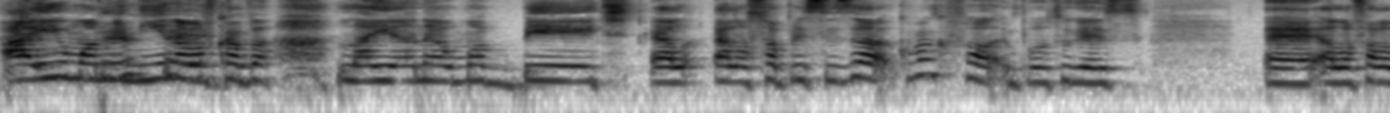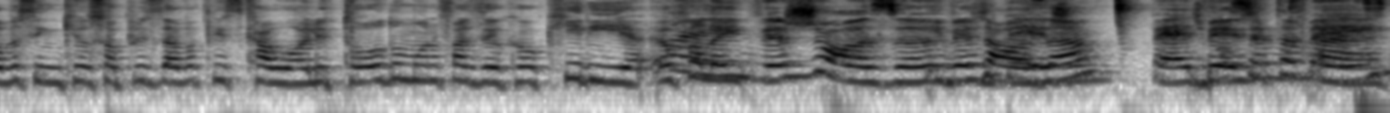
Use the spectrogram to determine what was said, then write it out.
Aí uma menina, ela ficava, "Ah, Laiana é uma bitch. Ela, ela só precisa. Como é que eu falo em português? É, ela falava assim que eu só precisava piscar o olho e todo mundo fazia o que eu queria. Eu Ai, falei, invejosa. Invejosa. Beijo. Pede Beijo você também. É.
